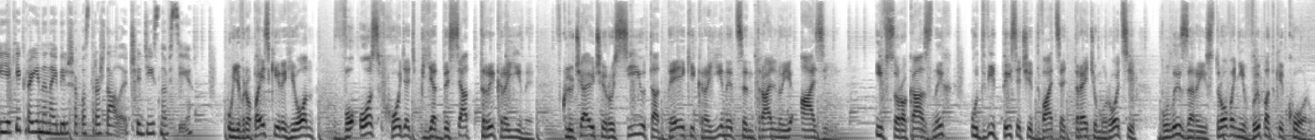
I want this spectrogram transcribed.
І які країни найбільше постраждали? Чи дійсно всі? У європейський регіон в ООС входять 53 країни, включаючи Росію та деякі країни Центральної Азії. І в 40 з них у 2023 році були зареєстровані випадки кору.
